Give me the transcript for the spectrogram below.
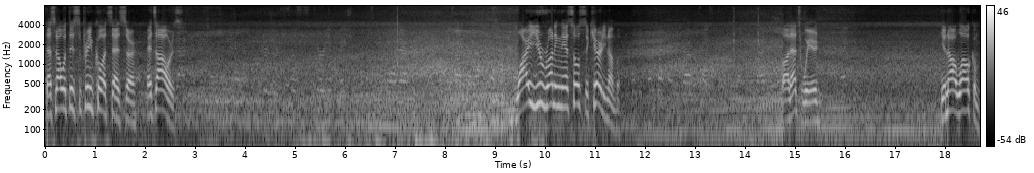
That's not what the Supreme Court says, sir. It's ours. Why are you running their social security number? Wow, that's weird. You're not welcome.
